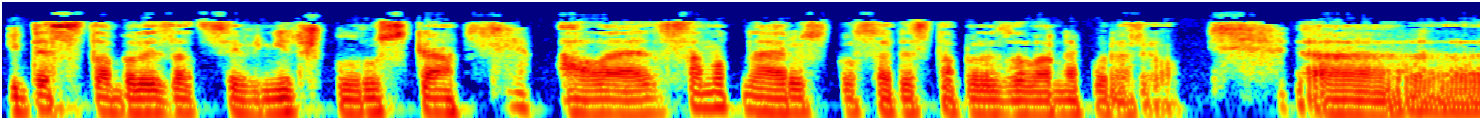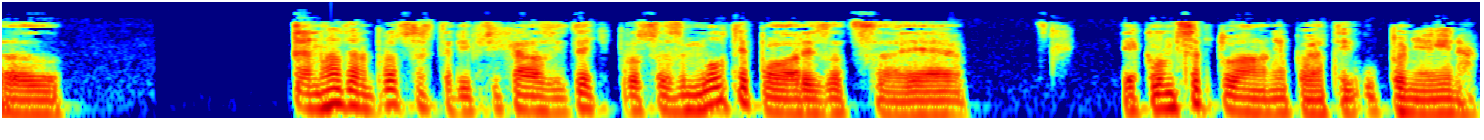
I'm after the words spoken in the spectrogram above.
k destabilizaci vnitřku Ruska, ale samotné Rusko se destabilizovat nepodařilo. E, tenhle ten proces, který přichází teď, proces multipolarizace, je, je konceptuálně pojatý úplně jinak.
